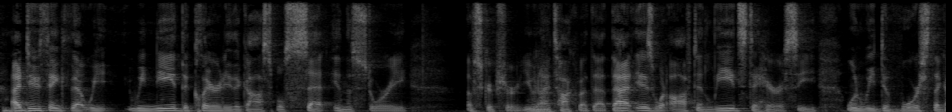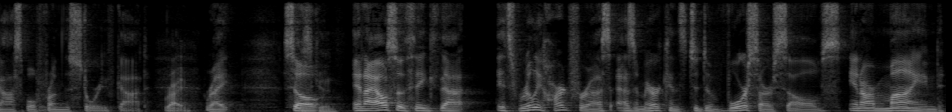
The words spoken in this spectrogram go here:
Mm-hmm. I do think that we we need the clarity of the gospel set in the story of scripture. You yeah. and I talk about that. That is what often leads to heresy when we divorce the gospel from the story of God. Right. Right. So, and I also think that it's really hard for us as Americans to divorce ourselves in our mind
